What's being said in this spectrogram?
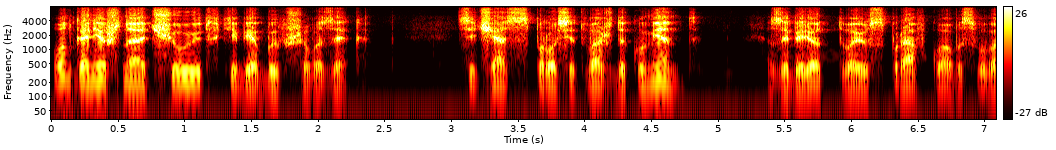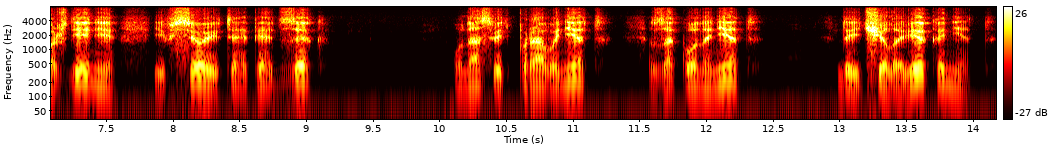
Он, конечно, чует в тебе бывшего зэка. Сейчас спросит ваш документ, заберет твою справку об освобождении, и все, и ты опять зэк. У нас ведь права нет, закона нет, да и человека нет,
